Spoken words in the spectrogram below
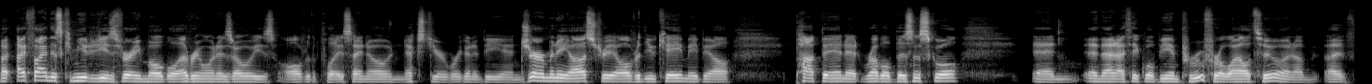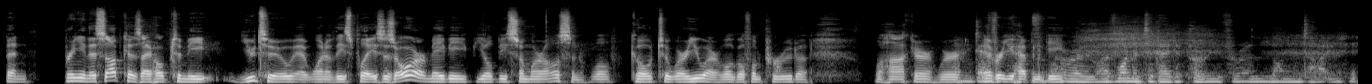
I- I find this community is very mobile. Everyone is always all over the place. I know next year we're going to be in Germany, Austria, all over the UK. Maybe I'll pop in at Rebel Business School, and and then I think we'll be in Peru for a while too. And I'm, I've been bringing this up because I hope to meet you two at one of these places, or maybe you'll be somewhere else, and we'll go to where you are. We'll go from Peru to Oaxaca, wherever you happen to be. Peru. I've wanted to go to Peru for a long time.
